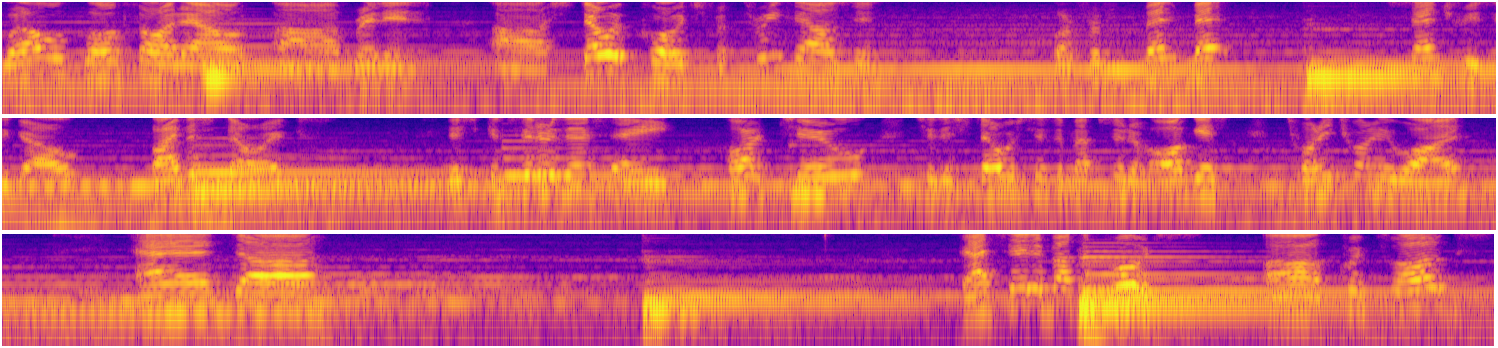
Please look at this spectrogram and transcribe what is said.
well well thought out, uh, written uh, Stoic quotes from 3,000 or from men, men, centuries ago by the Stoics. This consider this a part two to the Stoicism episode of August 2021. And uh, that's it about the quotes. Uh, quick plugs.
